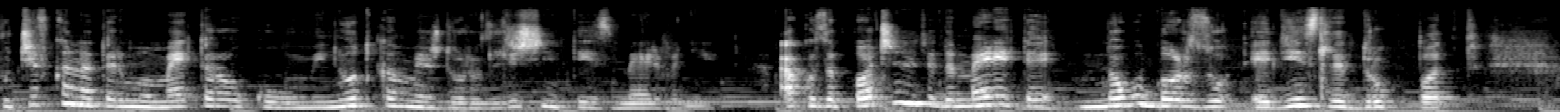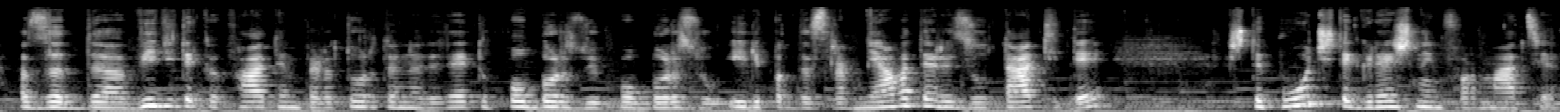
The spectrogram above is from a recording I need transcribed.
почивка на термометъра около минутка между различните измервания. Ако започнете да мерите много бързо един след друг път, за да видите каква е температурата на детето по-бързо и по-бързо или пък да сравнявате резултатите, ще получите грешна информация.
